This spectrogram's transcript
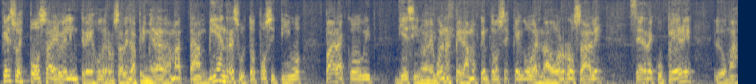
que su esposa Evelyn Trejo de Rosales, la primera dama, también resultó positivo para COVID-19. Bueno, esperamos que entonces que el gobernador Rosales se recupere lo más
